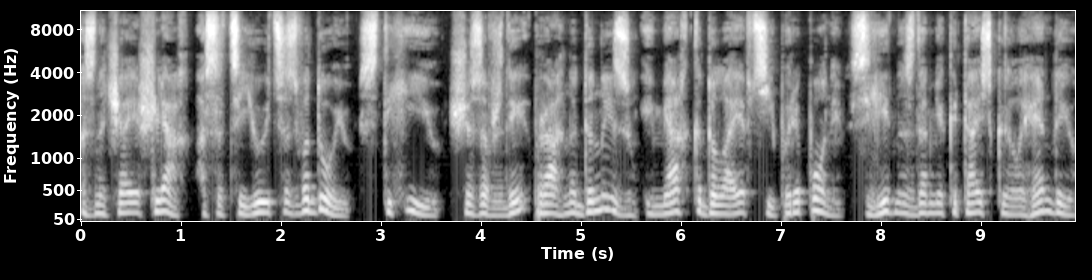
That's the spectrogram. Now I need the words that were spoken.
означає шлях, асоціюється з водою, стихією, що завжди прагне донизу і м'яко долає всі перепони. Згідно з давньокитайською легендою,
